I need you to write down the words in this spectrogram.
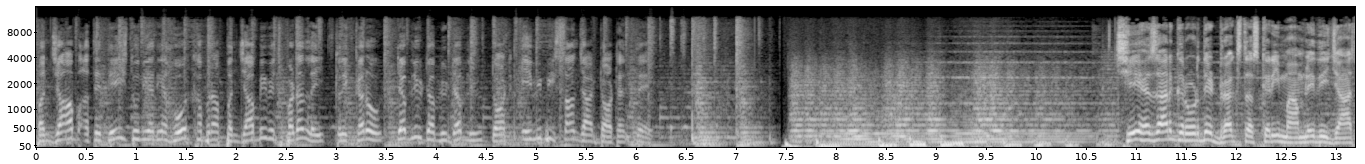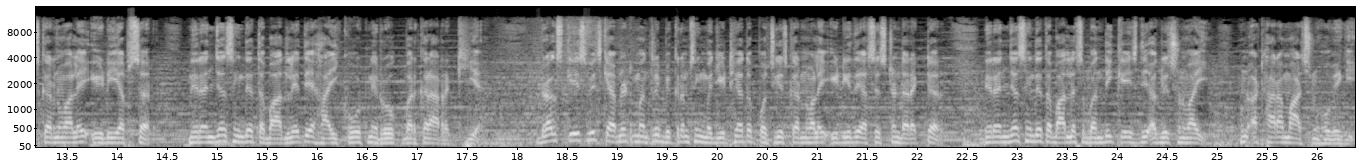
ਪੰਜਾਬ ਅਤੇ ਦੇਸ਼ ਦੁਨੀਆ ਦੀਆਂ ਹੋਰ ਖਬਰਾਂ ਪੰਜਾਬੀ ਵਿੱਚ ਪੜ੍ਹਨ ਲਈ ਕਲਿੱਕ ਕਰੋ www.avpsanja.in ਤੇ। 6000 ਕਰੋੜ ਦੇ ਡਰੱਗਸ ਤਸਕਰੀ ਮਾਮਲੇ ਦੀ ਜਾਂਚ ਕਰਨ ਵਾਲੇ ਈਡੀ ਅਫਸਰ ਨਿਰੰਜਨ ਸਿੰਘ ਦੇ ਤਬਾਦਲੇ ਤੇ ਹਾਈ ਕੋਰਟ ਨੇ ਰੋਕ ਬਰਕਰਾਰ ਰੱਖੀ ਹੈ। ਡਰੱਗਸ ਕੇਸ ਵਿੱਚ ਕੈਬਨਿਟ ਮੰਤਰੀ ਵਿਕਰਮ ਸਿੰਘ ਮਜੀਠੀਆ ਤੋਂ ਪੁੱਛਗਿੱਛ ਕਰਨ ਵਾਲੇ ਈਡੀ ਦੇ ਅਸਿਸਟੈਂਟ ਡਾਇਰੈਕਟਰ ਨਿਰੰਜਨ ਸਿੰਘ ਦੇ ਤਬਾਦਲੇ ਸੰਬੰਧੀ ਕੇਸ ਦੀ ਅਗਲੀ ਸੁਣਵਾਈ ਹੁਣ 18 ਮਾਰਚ ਨੂੰ ਹੋਵੇਗੀ।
